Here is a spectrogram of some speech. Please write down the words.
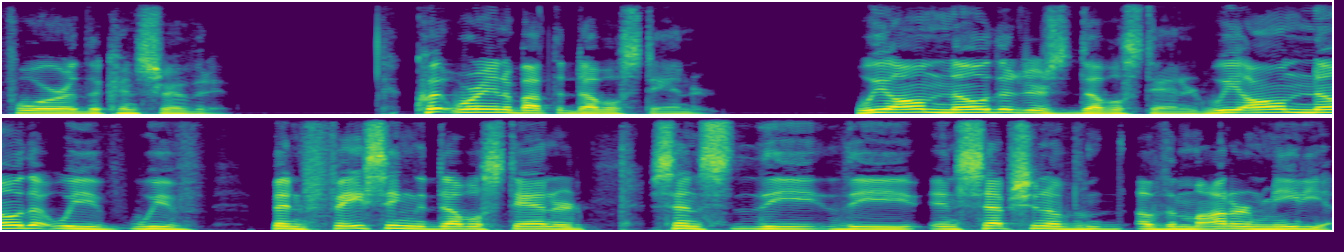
for the conservative. Quit worrying about the double standard. We all know that there's double standard. We all know that we've we've been facing the double standard since the the inception of of the modern media.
